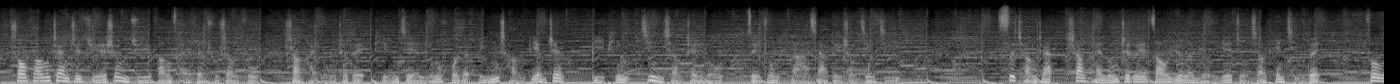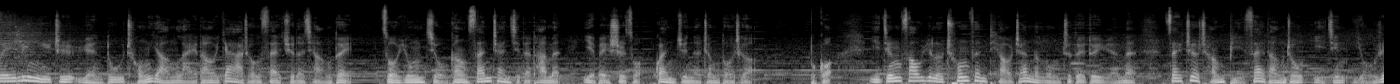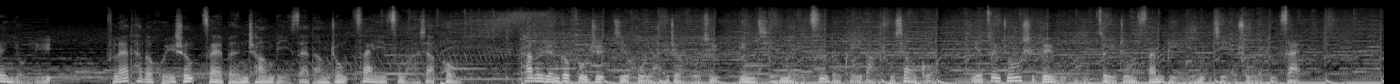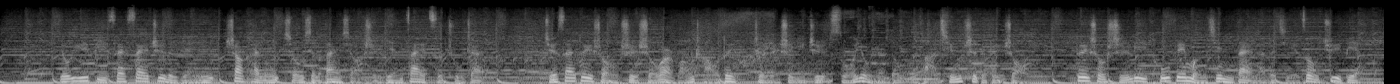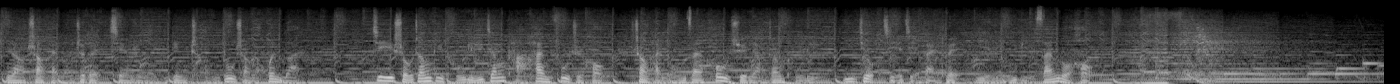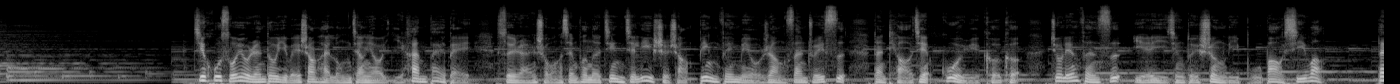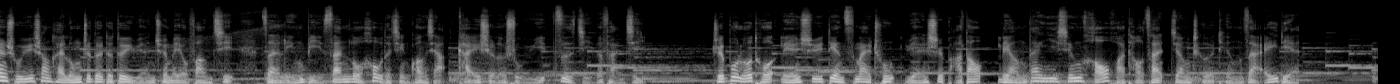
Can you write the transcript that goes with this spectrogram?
双方战至决胜局方才分出胜负。上海龙之队凭借灵活的临场变阵，比拼镜像阵容，最终拿下对手晋级。四强战，上海龙之队遭遇了纽约九霄天琴队。作为另一支远渡重洋来到亚洲赛区的强队，坐拥九杠三战绩的他们也被视作冠军的争夺者。不过，已经遭遇了充分挑战的龙之队队员们，在这场比赛当中已经游刃有余。弗莱塔的回声在本场比赛当中再一次拿下 POM。他的人格复制几乎来者不拒，并且每次都可以打出效果，也最终使队伍以最终三比零结束了比赛。由于比赛赛制的原因，上海龙休息了半小时便再次出战。决赛对手是首尔王朝队，这也是一支所有人都无法轻视的对手。对手实力突飞猛进带来的节奏巨变，让上海龙之队陷入了一定程度上的混乱。继首张地图漓江塔汉复制后，上海龙在后续两张图里依旧节节败退，以零比三落后。几乎所有人都以为上海龙将要遗憾败北。虽然守望先锋的竞技历史上并非没有让三追四，但条件过于苛刻，就连粉丝也已经对胜利不抱希望。但属于上海龙之队的队员却没有放弃，在零比三落后的情况下，开始了属于自己的反击。直布罗陀连续电磁脉冲、源氏拔刀两弹一星豪华套餐将车停在 A 点。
